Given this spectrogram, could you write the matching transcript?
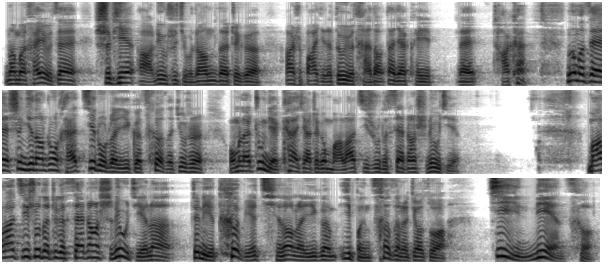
那么还有在诗篇啊六十九章的这个二十八节的都有谈到，大家可以来查看。那么在圣经当中还记录了一个册子，就是我们来重点看一下这个马拉基书的三章十六节。马拉基书的这个三章十六节呢，这里特别提到了一个一本册子呢，叫做纪念册。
